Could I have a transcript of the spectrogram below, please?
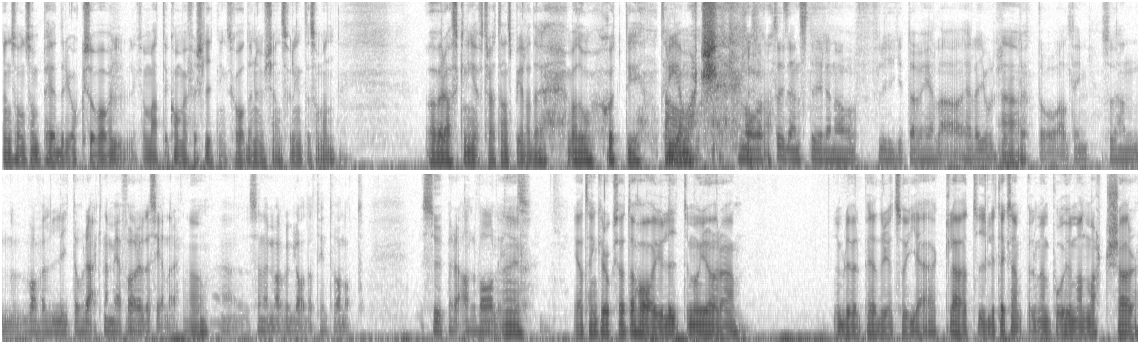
en sån som Pedri också var väl liksom att det kommer förslitningsskador nu känns väl inte som en överraskning efter att han spelade, vadå, 73 Ja. matcher. något i den stilen av flygit över hela, hela jordklotet och allting. Så den var väl lite att räkna med förr eller senare. Ja. Eh, sen är man väl glad att det inte var något superallvarligt. Nej. Jag tänker också att det har ju lite med att göra, nu blir väl Pedri ett så jäkla tydligt exempel, men på hur man matchar,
